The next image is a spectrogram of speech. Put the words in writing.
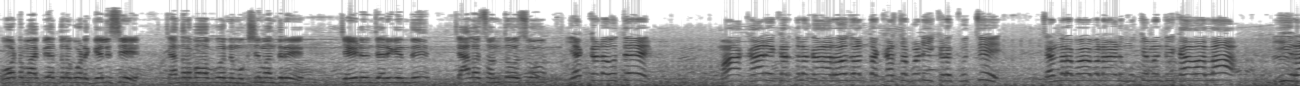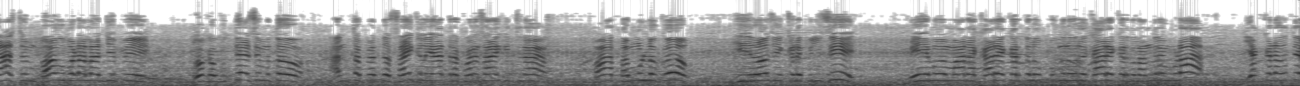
కూటమి అభ్యర్థులు కూడా గెలిచి చంద్రబాబు గారిని ముఖ్యమంత్రి చేయడం జరిగింది. చాలా సంతోషం. ఎక్కడవుతే మా కార్యకర్తలకు ఆ రోజంతా కష్టపడి ఇక్కడికి వచ్చి చంద్రబాబు నాయుడు ముఖ్యమంత్రి కావాలా? ఈ రాష్ట్రం బాగుపడాలని చెప్పి ఒక ఉద్దేశంతో అంత పెద్ద సైకిల్ యాత్ర కొనసాగించిన మా తమ్ముళ్ళకు ఈరోజు ఇక్కడ పిలిచి మేము మన కార్యకర్తలు పుంగనూరు కార్యకర్తలు అందరం కూడా ఎక్కడైతే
